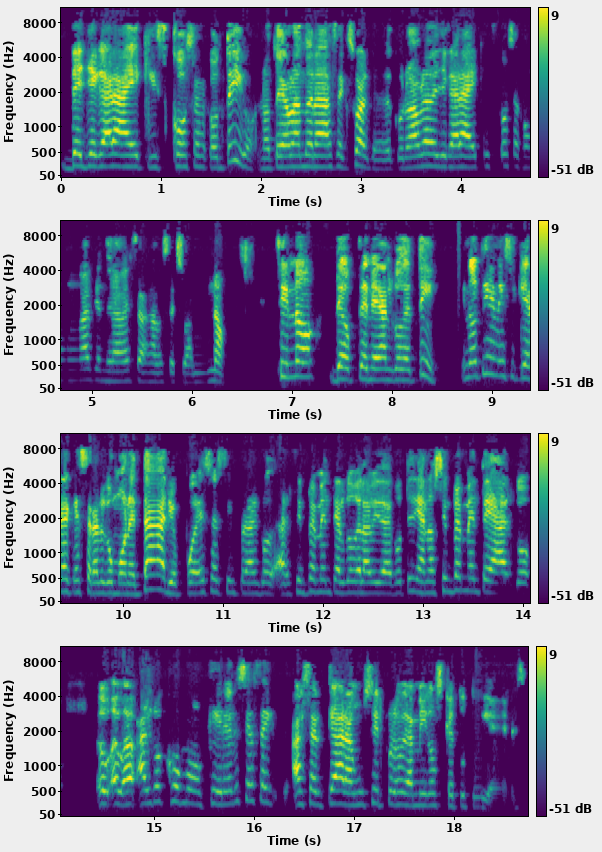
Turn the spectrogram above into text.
de llegar a X cosas contigo. No estoy hablando de nada sexual, que uno habla de llegar a X cosas con alguien de una vez a lo sexual, no, sino de obtener algo de ti. Y no tiene ni siquiera que ser algo monetario, puede ser simple algo, simplemente algo de la vida cotidiana, simplemente algo, algo como quererse acercar a un círculo de amigos que tú tienes.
